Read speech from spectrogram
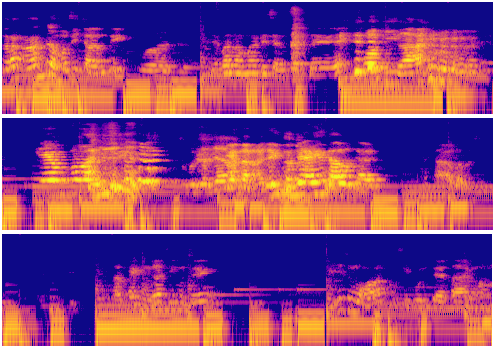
sekarang ada masih cantik. Waduh. Siapa nama di sensor deh? wah gila. Kepo. Sebut saja. Ketar aja itu. Tapi Aing tahu kan. tahu harus tapi enggak sih maksudnya kayaknya semua orang meskipun Ceta emang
